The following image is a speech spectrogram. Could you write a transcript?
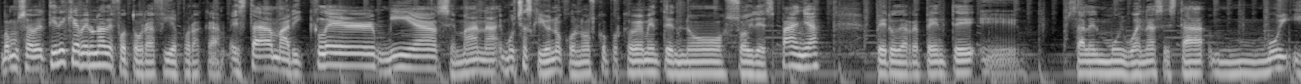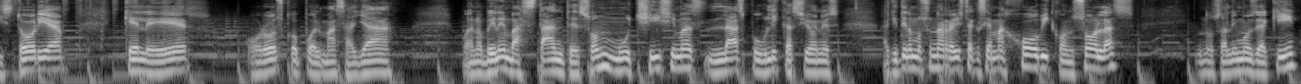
vamos a ver, tiene que haber una de fotografía por acá. Está Marie Claire, Mía, Semana, muchas que yo no conozco porque obviamente no soy de España, pero de repente eh, salen muy buenas. Está muy historia, que leer, horóscopo, el más allá. Bueno, vienen bastantes, son muchísimas las publicaciones. Aquí tenemos una revista que se llama Hobby Consolas. Nos salimos de aquí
